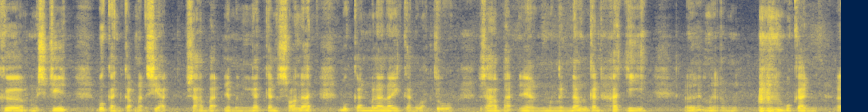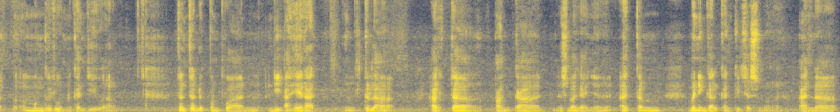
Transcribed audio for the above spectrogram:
ke masjid bukan ke maksiat sahabat yang mengingatkan solat bukan melalaikan waktu sahabat yang mengenangkan hati eh, bukan eh, menggerunkan jiwa. Tuan-tuan dan puan di akhirat hmm, kelak harta pangkat dan sebagainya akan meninggalkan kita semua. Anak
